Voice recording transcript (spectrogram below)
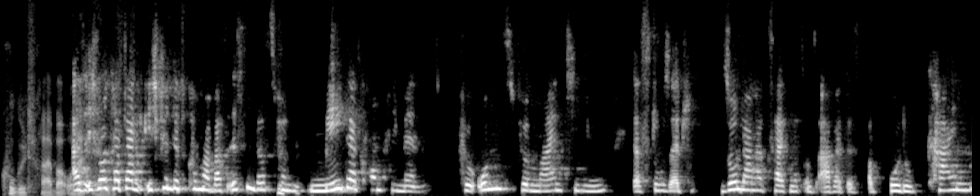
Kugelschreiber oder. Also ich wollte gerade sagen, ich finde jetzt, guck mal, was ist denn das für ein mega Kompliment für uns, für mein Team, dass du seit so langer Zeit mit uns arbeitest, obwohl du kein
